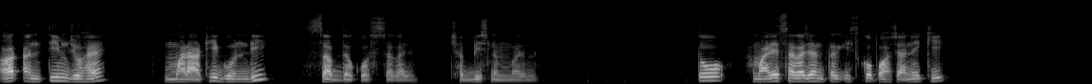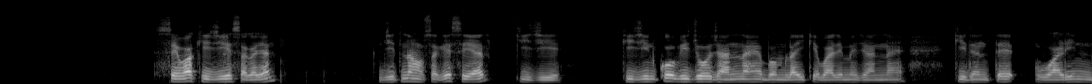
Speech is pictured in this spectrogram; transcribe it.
और अंतिम जो है, मराठी गोंडी शब्दकोश सगजन छब्बीस नंबर में। तो हमारे सगजन तक इसको पहुँचाने की सेवा कीजिए सगजन। जितना हो सके शेयर कीजिए। कि जिनको भी जो जानना है, बमलाई के बारे में जानना है, कि दंते वाड़िन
